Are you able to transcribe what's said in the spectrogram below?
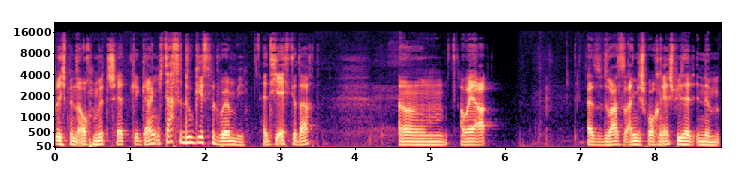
Ich bin auch mit Chat gegangen. Ich dachte, du gehst mit Wemby. Hätte ich echt gedacht. Ähm, aber ja, also du hast es angesprochen, er spielt halt in einem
